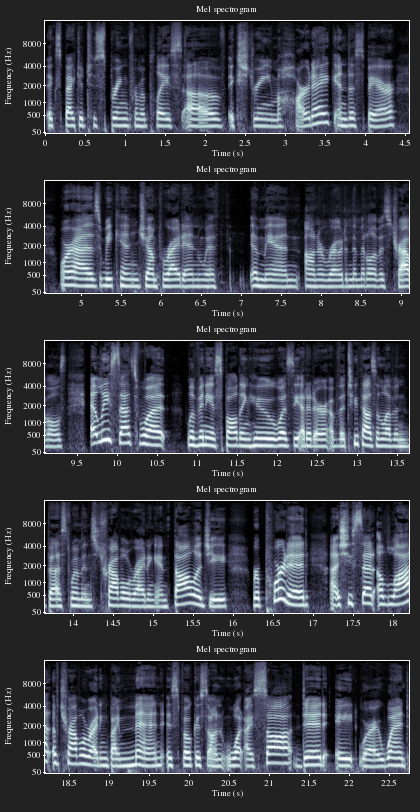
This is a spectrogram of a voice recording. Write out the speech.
expected to spring from a place of extreme heartache and despair, whereas we can jump right in with a man on a road in the middle of his travels. At least that's what Lavinia Spalding, who was the editor of the 2011 Best Women's Travel Writing Anthology, reported uh, she said a lot of travel writing by men is focused on what I saw, did, ate, where I went,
